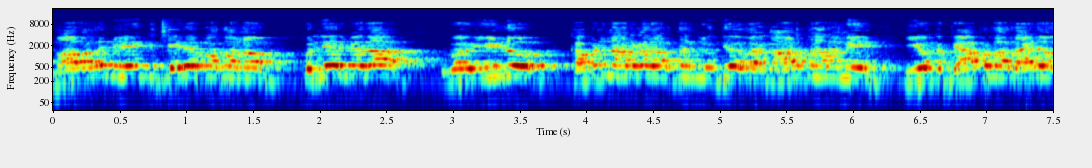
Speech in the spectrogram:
మా వల్ల మేము చేయలేకపోతున్నాం. కొల్లేరు మీద వీళ్ళు కబడ్డీ నాటకాలు ఆడుతున్న ఉద్యోగ ఈ యొక్క పేపర్లో రాయడం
